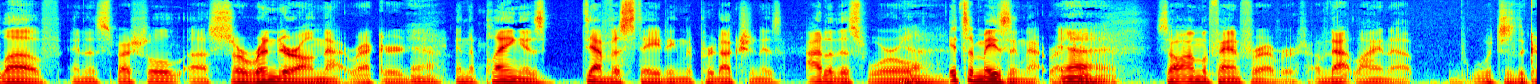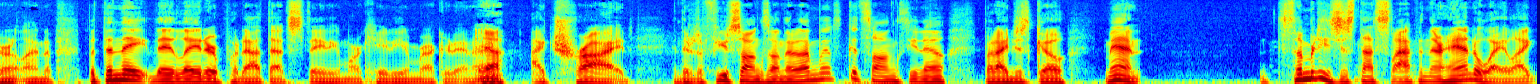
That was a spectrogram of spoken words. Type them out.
love and a special uh, surrender on that record, Yeah. and the playing is devastating. The production is out of this world. Yeah. It's amazing that record. Yeah. So I'm a fan forever of that lineup, which is the current lineup. But then they they later put out that Stadium Arcadium record, and Yeah. I I tried, and there's a few songs on there. I'm it's good songs, you know. But I just go, man, somebody's just not slapping their hand away. Like,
